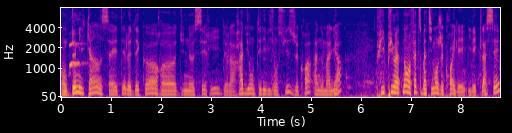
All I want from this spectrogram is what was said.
en 2015, ça a été le décor euh, d'une série de la radio-télévision suisse, je crois, Anomalia. Puis, puis maintenant, en fait, ce bâtiment, je crois, il est, il est classé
